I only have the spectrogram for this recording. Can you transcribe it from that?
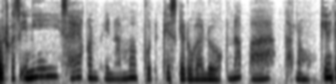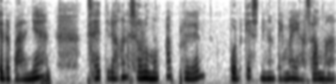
Podcast ini saya akan beri nama podcast gado-gado. Kenapa? Karena mungkin ke depannya saya tidak akan selalu mengupload podcast dengan tema yang sama.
